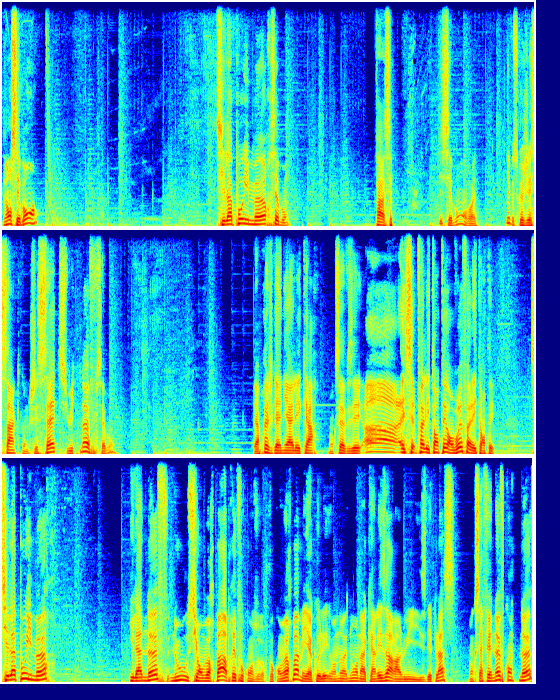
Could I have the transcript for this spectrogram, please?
Non, c'est bon. Hein. Si la peau il meurt, c'est bon. Enfin, c'est bon en vrai. Si, parce que j'ai 5, donc j'ai 7, 8, 9, c'est bon. Et après, je gagnais à l'écart. Donc ça faisait... Ah Il fallait tenter. En vrai, fallait tenter. Si la peau, il meurt, il a 9. Nous, si on meurt pas, après, faut qu'on qu meurt pas. Mais y a que les... nous, on a qu'un lézard. Hein. Lui, il se déplace. Donc ça fait 9 contre 9,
